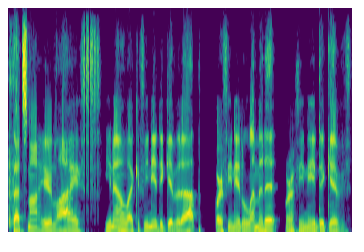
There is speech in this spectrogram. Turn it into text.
that's not your life. You know, like if you need to give it up, or if you need to limit it, or if you need to give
